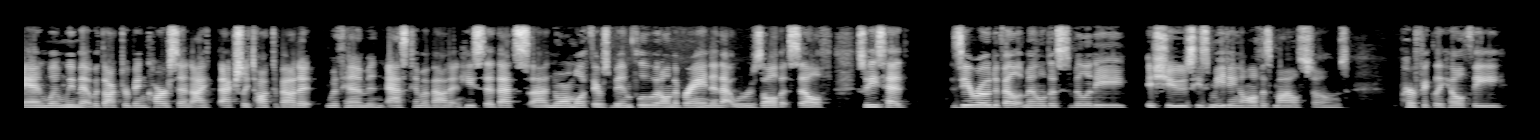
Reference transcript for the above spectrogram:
And when we met with Dr. Ben Carson, I actually talked about it with him and asked him about it. And he said that's uh, normal if there's been fluid on the brain, and that will resolve itself. So he's had zero developmental disability issues. He's meeting all of his milestones, perfectly healthy,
